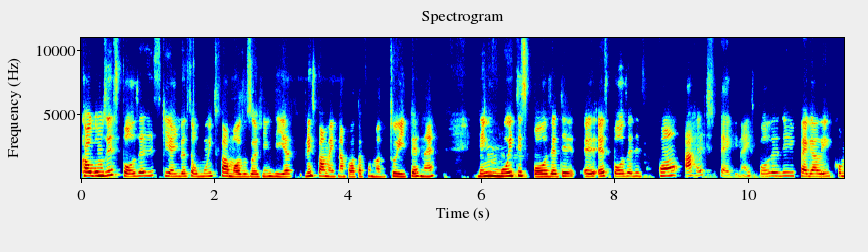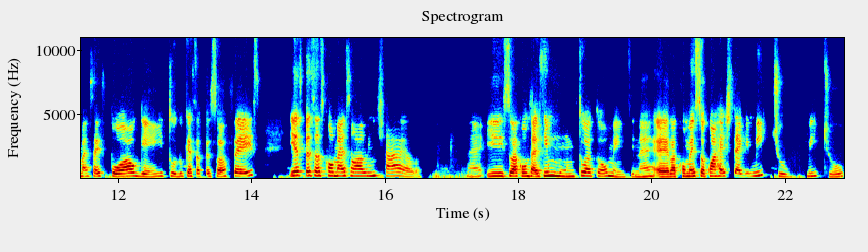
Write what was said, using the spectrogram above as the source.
com alguns exposers que ainda são muito famosos hoje em dia, principalmente na plataforma do Twitter, né? Tem uhum. muito exposed, exposed com a hashtag, né? Exposed pega ali e começa a expor alguém e tudo que essa pessoa fez, e as pessoas começam a linchar ela. Né? E isso acontece muito atualmente, né? Ela começou com a hashtag MeToo, MeToo,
